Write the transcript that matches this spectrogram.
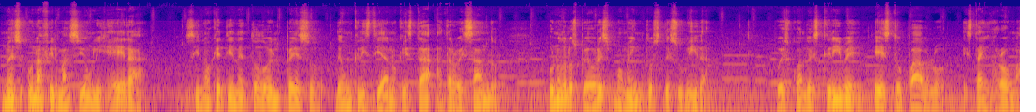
No es una afirmación ligera, sino que tiene todo el peso de un cristiano que está atravesando uno de los peores momentos de su vida, pues cuando escribe esto Pablo está en Roma,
